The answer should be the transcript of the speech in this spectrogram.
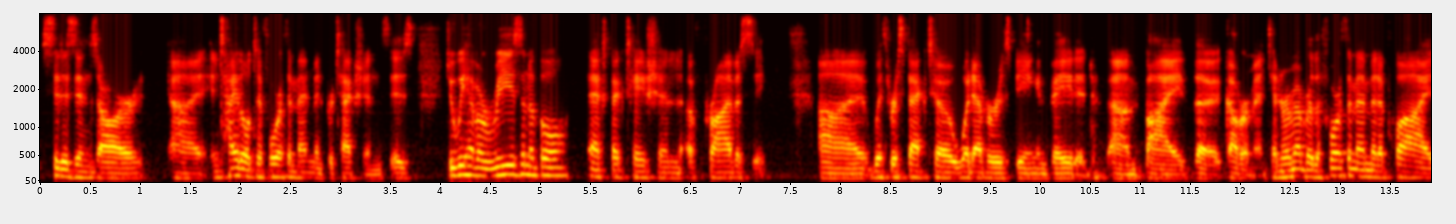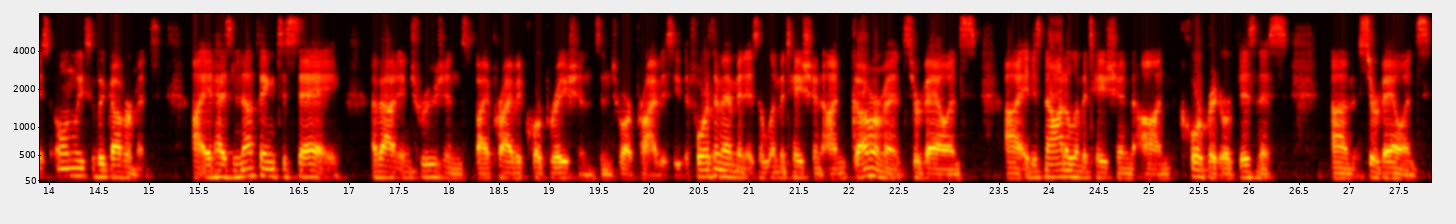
citizens are uh, entitled to Fourth Amendment protections is do we have a reasonable expectation of privacy? Uh, with respect to whatever is being invaded um, by the government. And remember, the Fourth Amendment applies only to the government. Uh, it has nothing to say about intrusions by private corporations into our privacy. The Fourth Amendment is a limitation on government surveillance. Uh, it is not a limitation on corporate or business um, surveillance.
